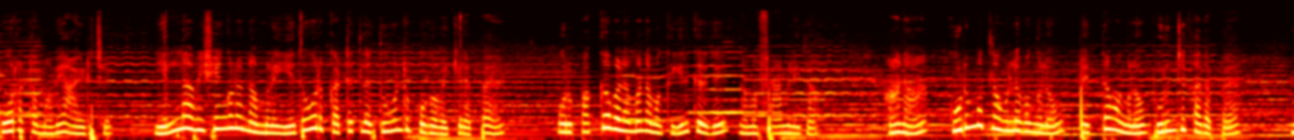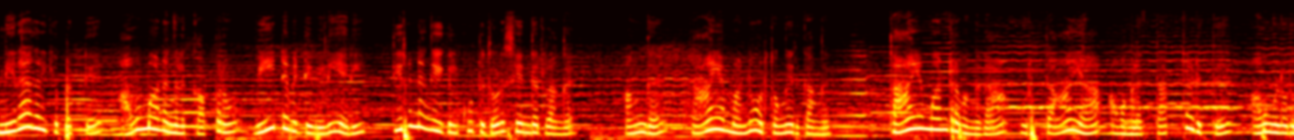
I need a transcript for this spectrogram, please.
போராட்டமாகவே ஆயிடுச்சு. எல்லா விஷயங்களும் நம்மளை ஏதோ ஒரு கட்டத்தில் துவண்டு போக வைக்கிறப்ப ஒரு பக்கபலமாக நமக்கு இருக்கிறது நம்ம ஃபேமிலி தான். ஆனால் குடும்பத்தில் உள்ளவங்களும் பெத்தவங்களும் புரிஞ்சுக்காதப்ப நிராகரிக்கப்பட்டு அவமானங்களுக்கு அப்புறம் வீட்டை விட்டு வெளியேறி திருநங்கைகள் கூட்டத்தோடு சேர்ந்துடுறாங்க. அங்கே தாயம்மான்னு ஒருத்தவங்க இருக்காங்க. தாயம்மான்றவங்க தான் ஒரு தாயா அவங்கள தத்தெடுத்து அவங்களோட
